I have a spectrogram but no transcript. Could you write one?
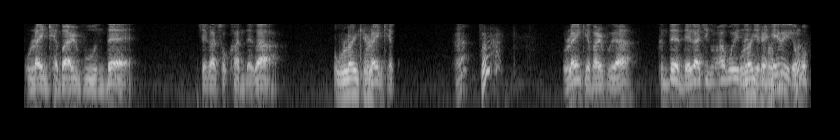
온라인 개발부인데 제가 속한 데가 온라인 개발 온라인 개발 응? 저? 온라인 개발부야 근데 내가 지금 하고 있는 일은 해외? 영업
